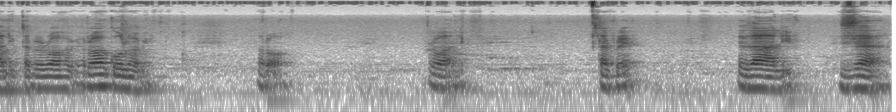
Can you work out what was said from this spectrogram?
আলিফ, তারপরে র হবে, র গোল হবে। র র আলিফ। তারপরে জা আলিফ, জা।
